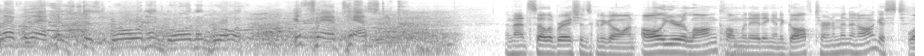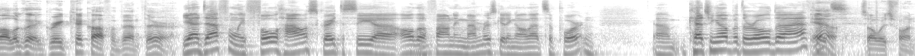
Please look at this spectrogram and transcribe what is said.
level that has just grown and grown and grown. It's fantastic. And that celebration is going to go on all year long, culminating in a golf tournament in August. Well, it looked like a great kickoff event there. Yeah, definitely. Full house. Great to see uh, all the founding members getting all that support and um, catching up with their old uh, athletes. Yeah, it's always fun.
